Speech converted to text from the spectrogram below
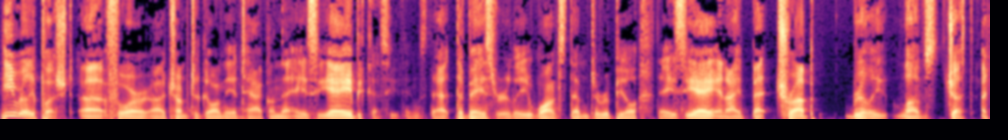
He really pushed uh, for uh, Trump to go on the attack on the ACA because he thinks that the base really wants them to repeal the ACA, and I bet Trump really loves just a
